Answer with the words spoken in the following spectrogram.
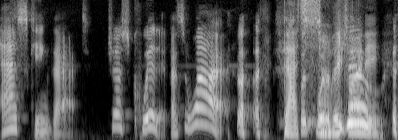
asking that. Just quit it. I said, why? That's But so what do they funny. do?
